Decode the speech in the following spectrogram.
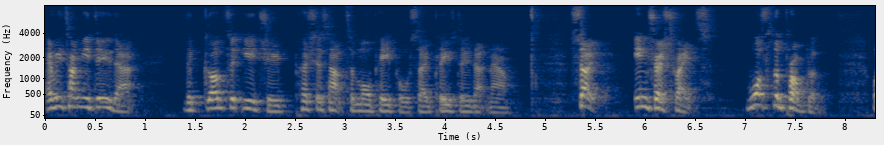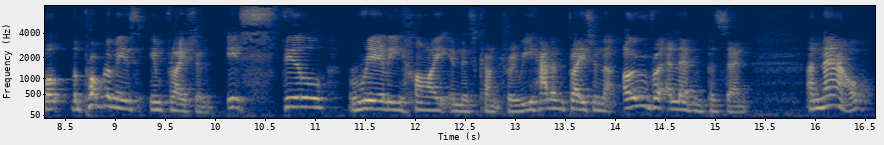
Every time you do that, the gods at YouTube push us out to more people, so please do that now. So, interest rates. What's the problem? Well, the problem is inflation. It's still really high in this country. We had inflation at over 11%, and now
